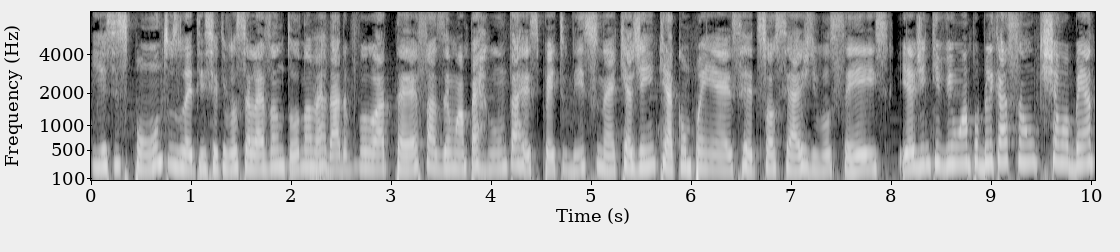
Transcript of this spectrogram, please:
E esses pontos, Letícia, que você levantou, na verdade, eu vou até fazer uma pergunta a respeito disso, né? Que a gente acompanha as redes sociais de vocês e a gente viu uma publicação que chamou bem a,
